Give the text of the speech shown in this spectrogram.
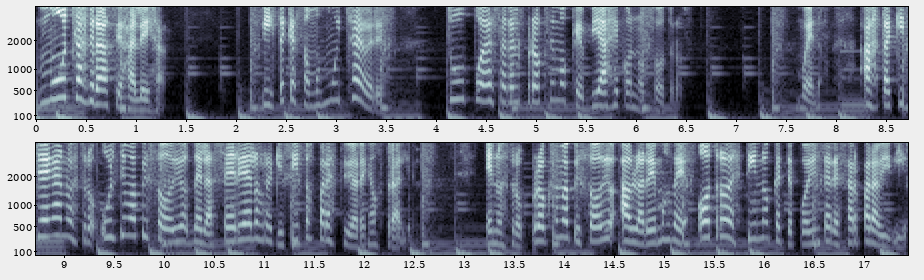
Muchas gracias, Aleja. ¿Viste que somos muy chéveres? Tú puedes ser el próximo que viaje con nosotros. Bueno, hasta aquí llega nuestro último episodio de la serie de los requisitos para estudiar en Australia. En nuestro próximo episodio hablaremos de otro destino que te puede interesar para vivir.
